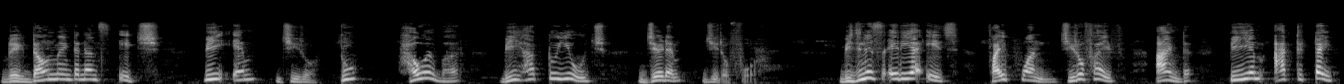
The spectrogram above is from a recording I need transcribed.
breakdown maintenance is PM02 however we have to use ZM04. Business area is 5105 and PM Act type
